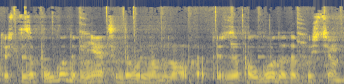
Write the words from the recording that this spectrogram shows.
то есть за полгода меняется довольно много. То есть за полгода, допустим,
